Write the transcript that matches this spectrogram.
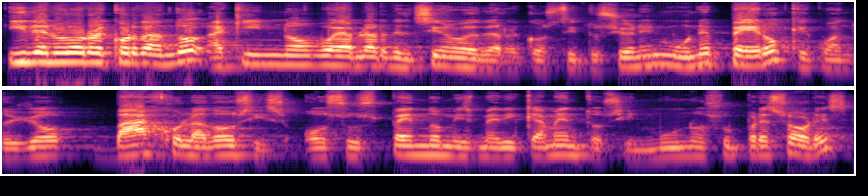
Y de nuevo recordando, aquí no voy a hablar del síndrome de reconstitución inmune, pero que cuando yo bajo la dosis o suspendo mis medicamentos inmunosupresores,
